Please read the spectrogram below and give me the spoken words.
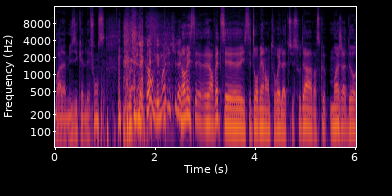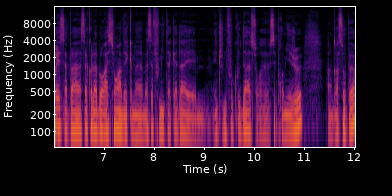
Bon, la musique, elle défonce. Moi, je suis d'accord, mais moi, je suis d'accord. Non, mais euh, en fait, il s'est toujours bien entouré là-dessus, Suda, parce que moi, j'adorais sa, collaboration avec Ma- Masafumi Takada et, et Jun Fukuda sur ses premiers jeux, enfin, Grasshopper.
